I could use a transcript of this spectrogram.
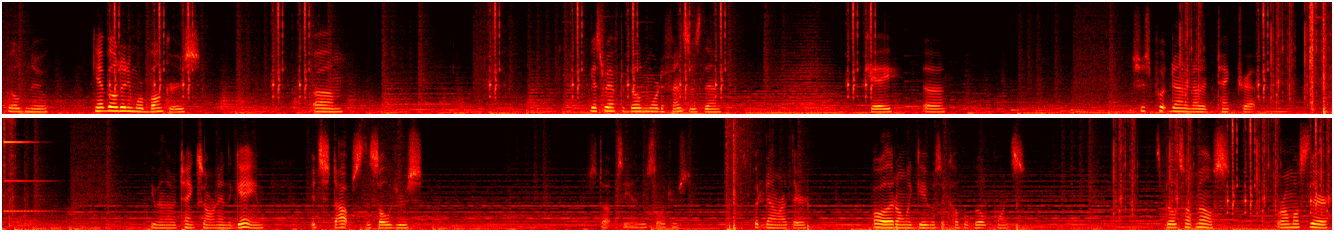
Build new. Can't build any more bunkers. Um, guess we have to build more defenses then. Okay. Uh, let's just put down another tank trap. Even though tanks aren't in the game, it stops the soldiers. Stops the enemy soldiers. Put it down right there. Oh, that only gave us a couple build points. Let's build something else. We're almost there.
